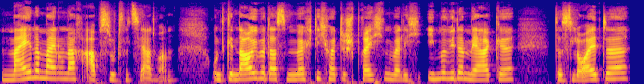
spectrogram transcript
meiner Meinung nach absolut verzerrt waren. Und genau über das möchte ich heute sprechen, weil ich immer wieder merke, dass Leute,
